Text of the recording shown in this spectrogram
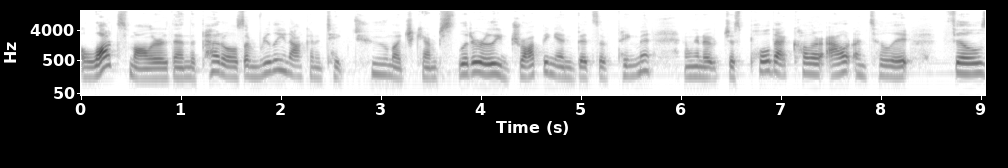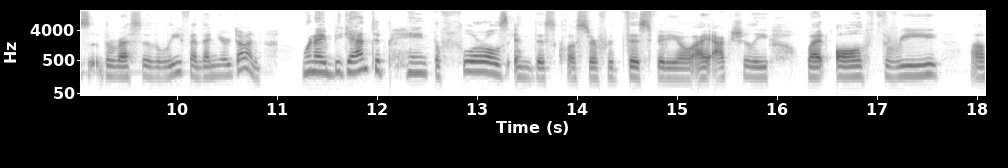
a lot smaller than the petals, I'm really not going to take too much care. I'm just literally dropping in bits of pigment. I'm going to just pull that color out until it fills the rest of the leaf and then you're done. When I began to paint the florals in this cluster for this video, I actually wet all three uh,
